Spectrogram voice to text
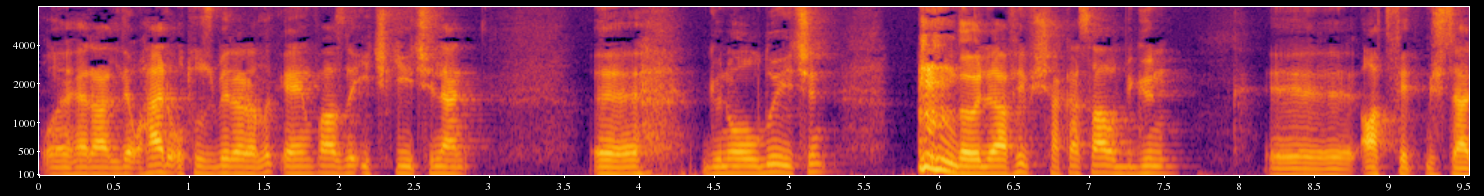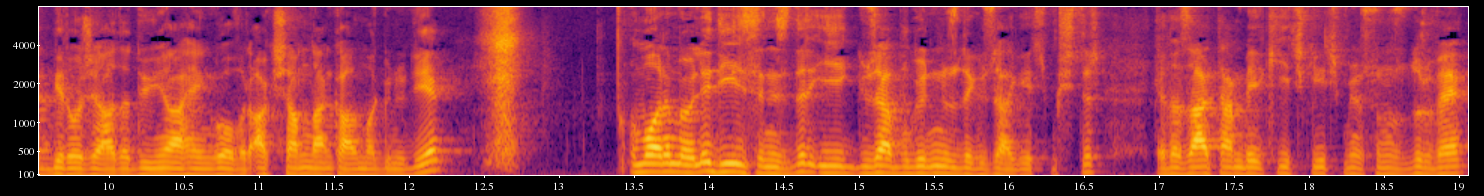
o herhalde her 31 Aralık en fazla içki içilen e, gün olduğu için böyle hafif şakasal bir gün e, atfetmişler 1 Ocağı'da Dünya Hangover akşamdan kalma günü diye. Umarım öyle değilsinizdir. İyi güzel bugününüz de güzel geçmiştir. Ya da zaten belki içki içmiyorsunuzdur ve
